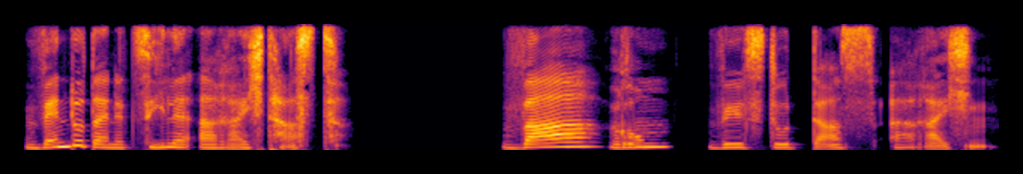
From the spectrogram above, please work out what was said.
wenn du deine Ziele erreicht hast? Warum willst du das erreichen?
